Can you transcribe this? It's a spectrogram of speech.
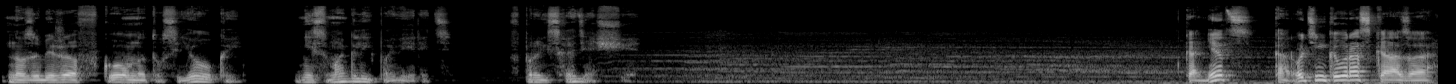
но, забежав в комнату с елкой, не смогли поверить в происходящее. Конец коротенького рассказа.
